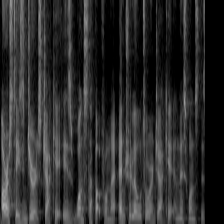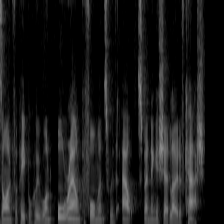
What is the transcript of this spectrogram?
RST's Endurance Jacket is one step up from their entry-level touring jacket and this one's designed for people who want all-round performance without spending a shed load of cash.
